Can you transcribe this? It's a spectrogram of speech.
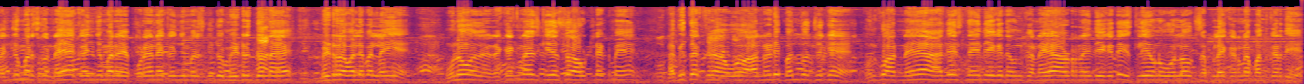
कंज्यूमर्स को नए कंज्यूमर है, पुराने कंज्यूमर्स को जो मीटर देना है मीटर अवेलेबल नहीं है, उन्होंने रिकग्नाइज किए सो आउटलेट में, अभी तक वो ऑलरेडी बंद हो चुके हैं। उनको नया आदेश नहीं दिए गए थे, उनका नया ऑर्डर नहीं दिए गए थे, इसलिए वो लोग सप्लाई करना बंद कर दिए।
